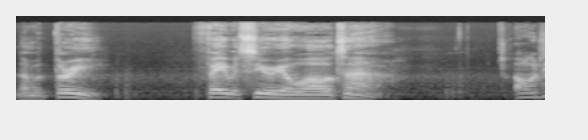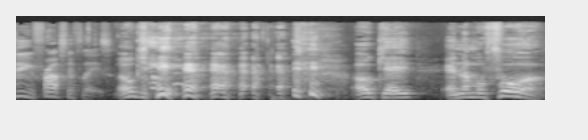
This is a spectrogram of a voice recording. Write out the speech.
Number three, favorite cereal of all time. OG, Frosted Flakes. Okay. okay. And number four,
